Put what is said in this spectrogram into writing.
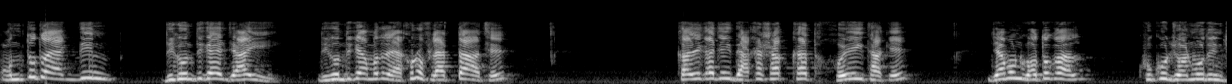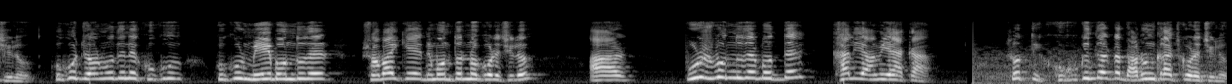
অন্তত একদিন দিগন্তিকায় যাই। দিগন্তিকায় আমাদের এখনও ফ্ল্যাটটা আছে। কাজে কাজেই দেখা সাক্ষাৎ হয়েই থাকে। যেমন গতকাল খুকুর জন্মদিন ছিল। খুকুর জন্মদিনে খুকু, খুকুর মেয়ে বন্ধুদের সবাইকে নেমন্তন্ন করেছিল। আর পুরুষ বন্ধুদের মধ্যে খালি আমি একা। সত্যি, খুকু কিন্তু একটা দারুণ কাজ করেছিল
